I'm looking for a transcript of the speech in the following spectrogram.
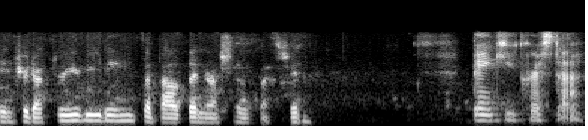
introductory readings about the national question. Thank you, Krista.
